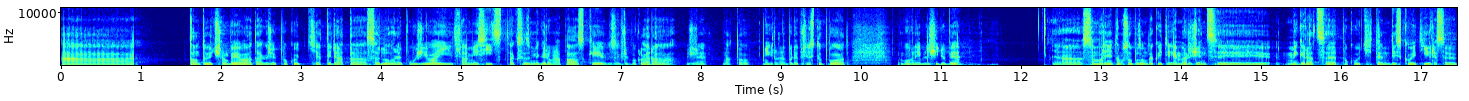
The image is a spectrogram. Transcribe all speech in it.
A tam to většinou bývá tak, že pokud ty data se dlouho nepoužívají, třeba měsíc, tak se zmigrují na pásky, se předpokládá, že na to nikdo nebude přistupovat, nebo v nejbližší době. Eh, samozřejmě tam jsou potom takový ty emergency migrace, pokud ten diskový tier se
